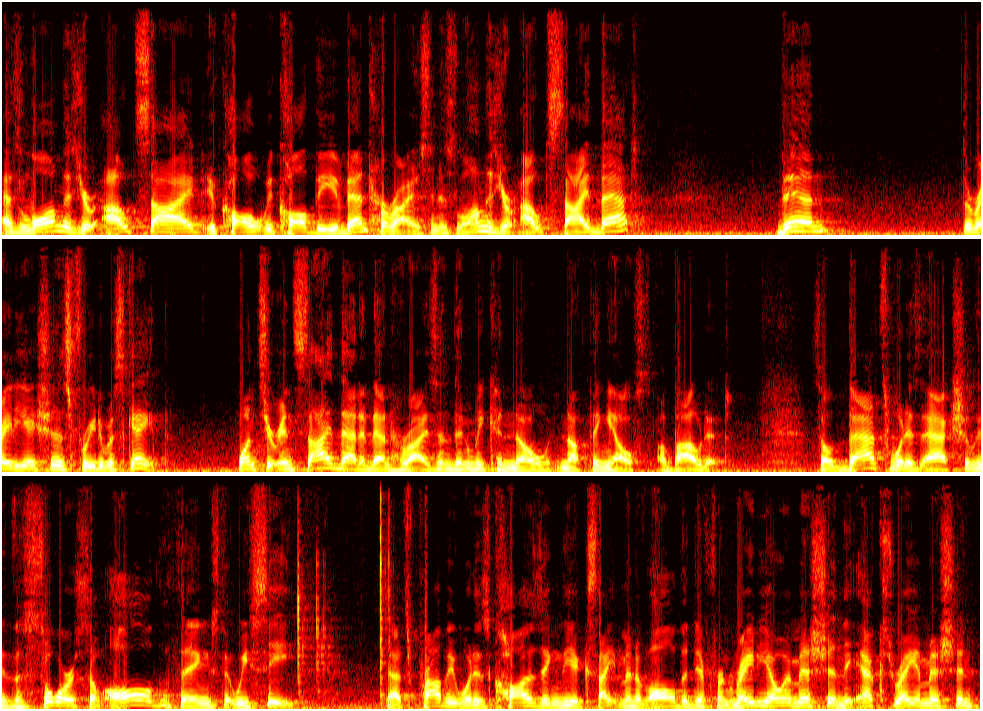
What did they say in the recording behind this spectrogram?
As long as you're outside, you call what we call the event horizon, as long as you're outside that, then the radiation is free to escape. Once you're inside that event horizon, then we can know nothing else about it. So that's what is actually the source of all the things that we see. That's probably what is causing the excitement of all the different radio emission, the X ray emission,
